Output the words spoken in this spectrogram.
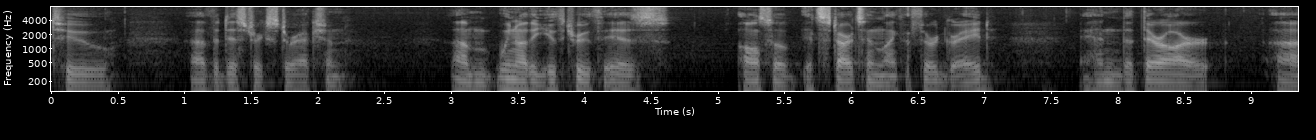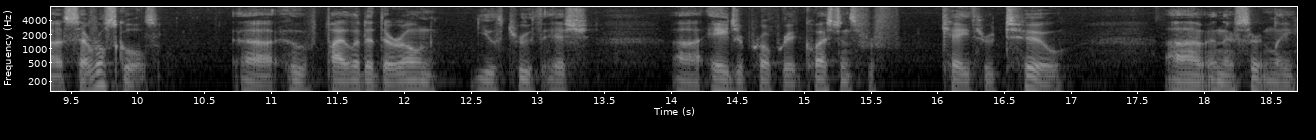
to uh, the district's direction. Um, We know that Youth Truth is also, it starts in like the third grade, and that there are uh, several schools uh, who've piloted their own Youth Truth-ish uh, age-appropriate questions for K through two. Uh, And there's certainly,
